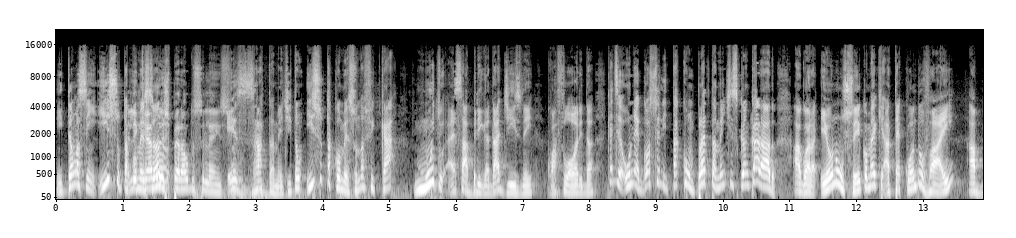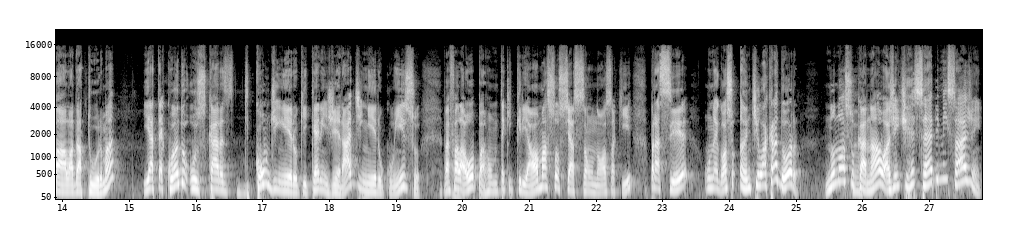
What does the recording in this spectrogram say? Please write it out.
Então, assim, isso tá Ele quebra começando... a espiral do silêncio. Exatamente. Então, isso tá começando a ficar muito. Essa briga da Disney com a Flórida. Quer dizer, o negócio ele tá completamente escancarado. Agora, eu não sei como é que. Até quando vai a bala da turma. E até quando os caras com dinheiro que querem gerar dinheiro com isso, vai falar: opa, vamos ter que criar uma associação nossa aqui pra ser um negócio anti-lacrador. No nosso canal, a gente recebe mensagem.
